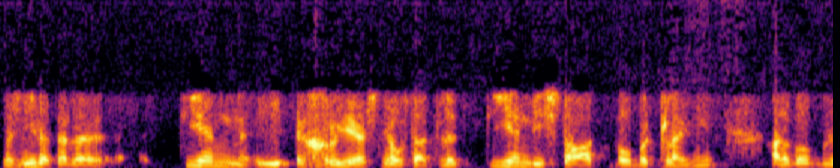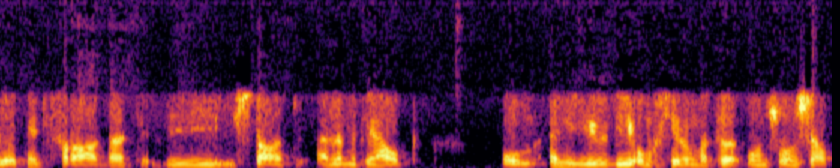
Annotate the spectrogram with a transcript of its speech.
Dis nie dat hulle teen groei is nie of dat hulle teen die staat wil beklei nie. Hulle wil bloot net vra dat die staat hulle moet help om in hierdie omgewing wat ons onsself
